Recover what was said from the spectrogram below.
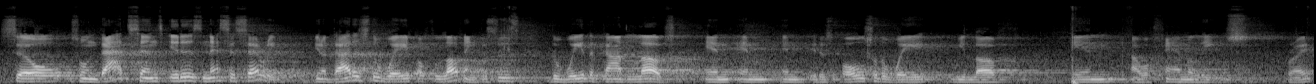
So, so in that sense, it is necessary. You know, that is the way of loving. This is the way that God loves, and, and, and it is also the way we love in our families, right?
